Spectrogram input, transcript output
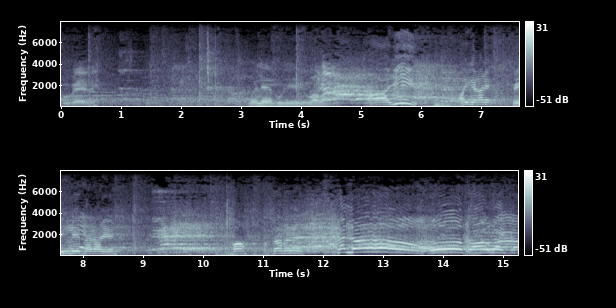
ဘူပဲလေပွဲလဲအကိုရေဟိုပါပါအာကြီးအာကြီးကနာတယ်ချိန်လေးဖမ်းရတယ်ဟာစားပါလေကလုံးအိုးကောင်းလိုက်တာ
